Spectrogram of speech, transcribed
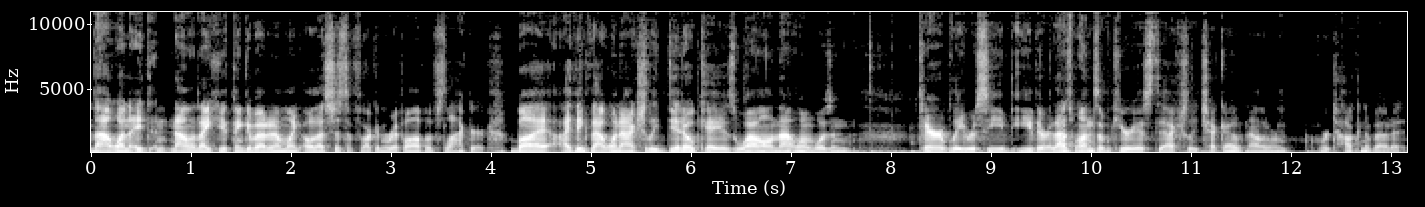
That one, it, now that I think about it, I'm like, oh, that's just a fucking rip off of Slacker. But I think that one actually did okay as well, and that one wasn't terribly received either. That's ones I'm curious to actually check out now that we're, we're talking about it.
